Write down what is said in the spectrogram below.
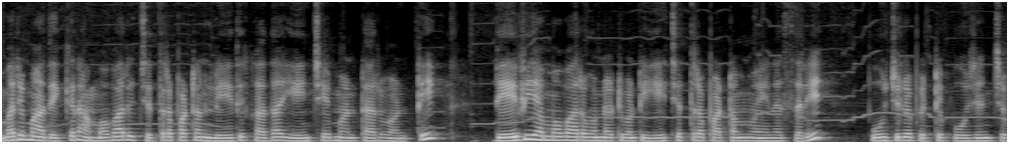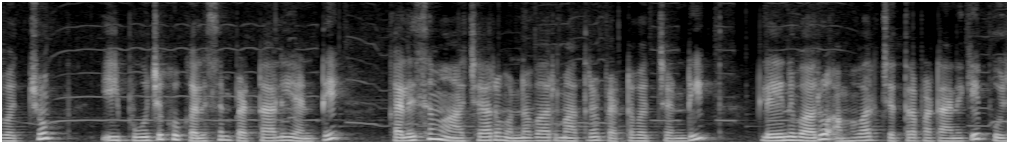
మరి మా దగ్గర అమ్మవారి చిత్రపటం లేదు కదా ఏం చేయమంటారు అంటే దేవి అమ్మవారు ఉన్నటువంటి ఏ చిత్రపటం అయినా సరే పూజలో పెట్టి పూజించవచ్చు. ఈ పూజకు కలశం పెట్టాలి అంటే కలశం ఆచారం ఉన్నవారు మాత్రం పెట్టవచ్చండి. లేనివారు అమ్మవారి చిత్రపటానికి పూజ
